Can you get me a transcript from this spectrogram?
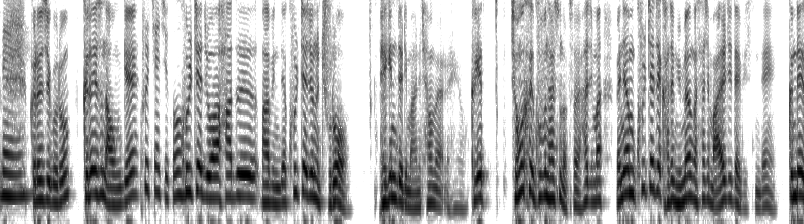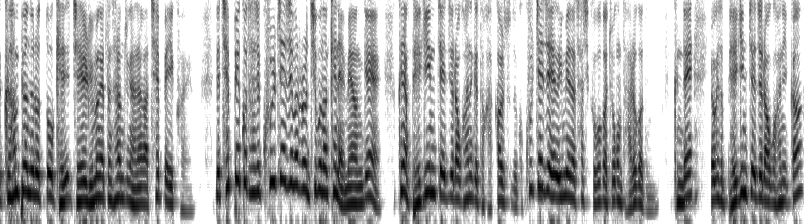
네. 그런 식으로 그래서 나온 게 쿨 재즈고. 쿨재즈와 하드밥인데 쿨재즈는 주로 백인들이 많이 참여를 해요. 그게 정확하게 구분할 수는 없어요. 하지만 왜냐하면 쿨재즈의 가장 유명한 건 사실 마일즈 데이비스인데 근데 그 한편으로 또 게- 제일 유명했던 사람 중에 하나가 챗 베이커예요. 근데 챗 베이커도 사실 쿨 재즈로 집어넣기는 애매한 게 그냥 백인 재즈라고 하는 게 더 가까울 수도 있고 쿨 재즈의 의미는 사실 그거가 조금 다르거든요. 근데 여기서 백인 재즈라고 하니까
